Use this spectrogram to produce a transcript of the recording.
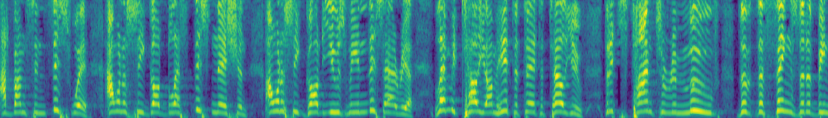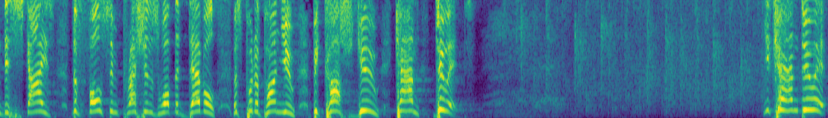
advancing this way. I want to see God bless this nation. I want to see God use me in this area. Let me tell you, I'm here today to tell you that it's time to remove the, the things that have been disguised, the false impressions what the devil has put upon you because you can do it. You can do it.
